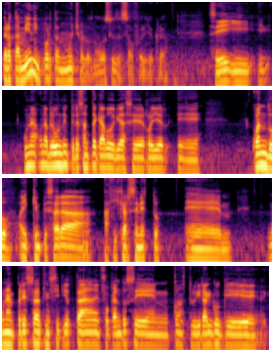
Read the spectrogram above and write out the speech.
pero también importan mucho los negocios de software, yo creo. Sí, y, una, una, pregunta interesante acá podría ser, Roger, eh, ¿cuándo hay que empezar a, fijarse en esto? Eh, una empresa al principio está enfocándose en construir algo que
